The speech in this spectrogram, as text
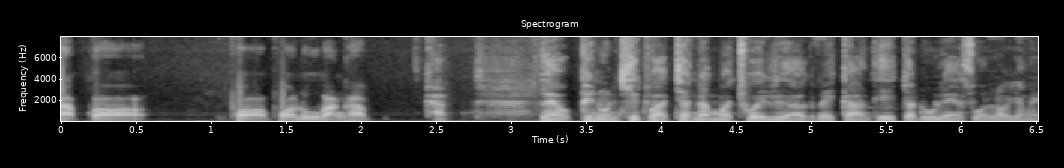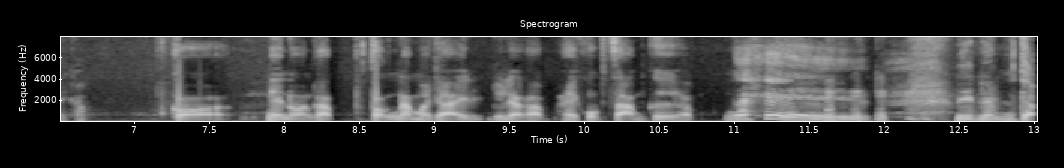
ครับก็ พอพอรู้บ้างครับ ครับ แล้วพี่นนท์คิดว่าจะนำมาช่วยเหลือในการที่จะดูแลสวนเรายังไงครับก็แน่นอนครับต้องนำมาใช้อยู่แล้วครับ ให้ครบสามเกลือครับ เฮ้ย นี่จะ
